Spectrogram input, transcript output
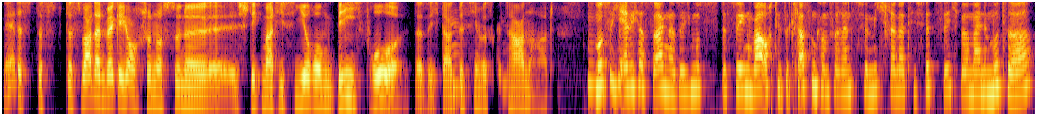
Ja, das, das, das war dann wirklich auch schon noch so eine äh, Stigmatisierung. Bin ich froh, dass sich da ein bisschen was getan hat. Muss ich ehrlich auch sagen. Also ich muss, deswegen war auch diese Klassenkonferenz für mich relativ witzig, weil meine Mutter,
